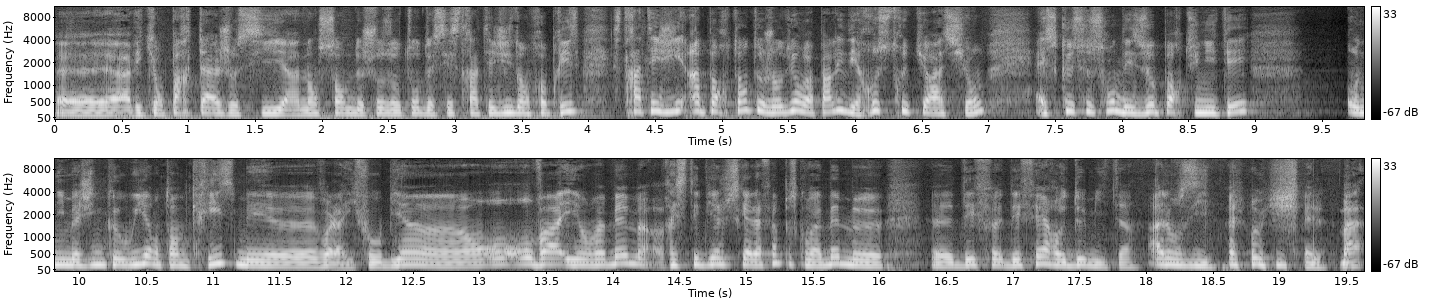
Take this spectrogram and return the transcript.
euh, avec qui on partage aussi un ensemble de choses autour de ces stratégies d'entreprise. Stratégie importante aujourd'hui. On va parler des restructurations. Est-ce que ce sont des opportunités on imagine que oui en temps de crise, mais euh, voilà, il faut bien, on, va et on va même rester bien jusqu'à la fin parce qu'on va même euh, euh, défaire deux mythes. Allons-y, Jean-Michel. Bah,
